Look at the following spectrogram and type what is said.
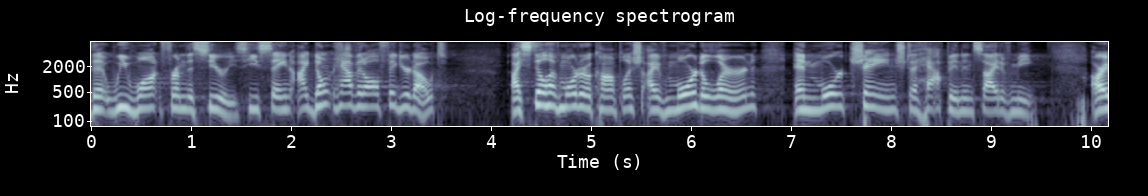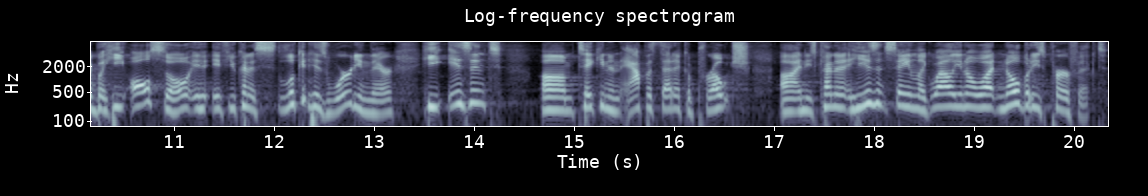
that we want from this series. He's saying, I don't have it all figured out. I still have more to accomplish. I have more to learn and more change to happen inside of me. All right, but he also, if you kind of look at his wording there, he isn't um, taking an apathetic approach, uh, and he's kind of he isn't saying like, well, you know what, nobody's perfect.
